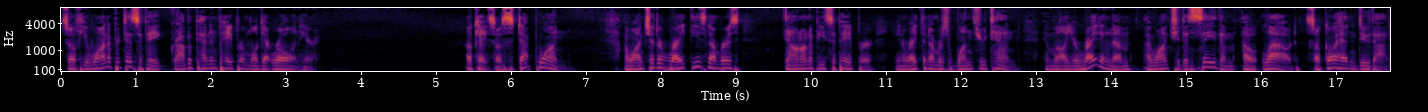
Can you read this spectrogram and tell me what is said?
So if you want to participate, grab a pen and paper and we'll get rolling here. Okay, so step one I want you to write these numbers down on a piece of paper. You know, write the numbers 1 through 10. And while you're writing them, I want you to say them out loud. So go ahead and do that.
